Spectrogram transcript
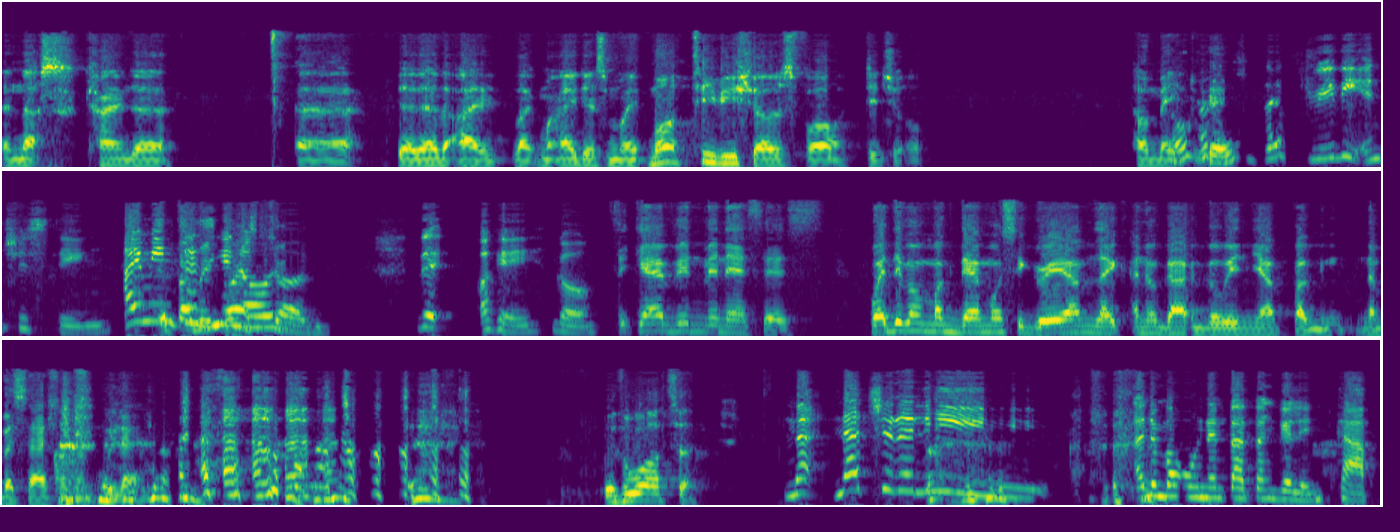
and that's kind of uh, yeah they're the, I like my ideas for my, more TV shows for digital homemade Okay. ones. That's really interesting. I mean, Ito, because may you know, the, okay, go. Si Kevin Meneses. Pwede ba mag-demo si Graham? Like, ano gagawin niya pag nabasa siya ng ulan? with water Na naturally, ano ba unang tatanggalin? Cap.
